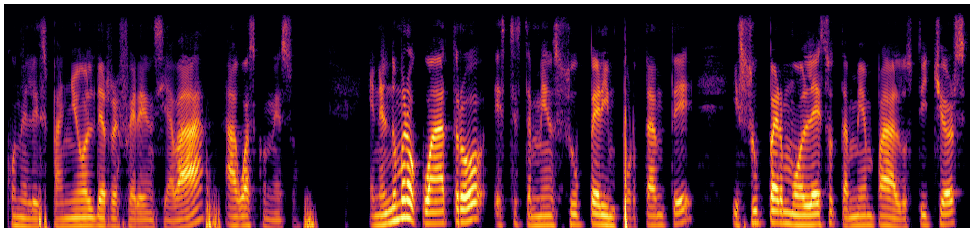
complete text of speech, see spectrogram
con el español de referencia, ¿va? Aguas con eso. En el número 4, este es también súper importante y súper molesto también para los teachers.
